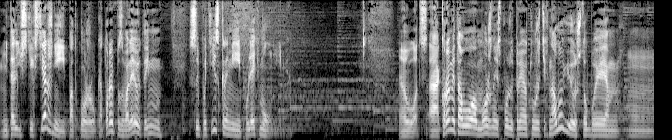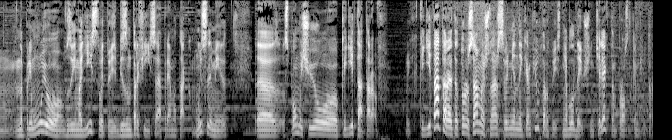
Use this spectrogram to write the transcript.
металлических стержней под кожу, которые позволяют им сыпать искрами и пулять молниями. Вот. А кроме того, можно использовать примерно ту же технологию, чтобы напрямую взаимодействовать, то есть без интерфейса, а прямо так, мыслями, э, с помощью кагитаторов. Кагитатор это то же самое, что наш современный компьютер, то есть не обладающий интеллектом, просто компьютер.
